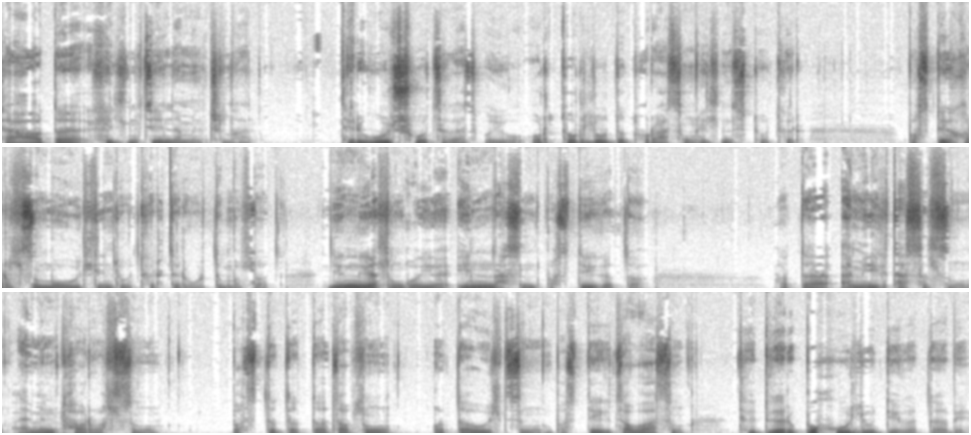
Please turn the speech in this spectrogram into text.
За одоо хилэнцгийн намынчилгаа. Тэргүүлшгүй цагаас буюу урд төрлүүдэд хураасан хилэнц түүтгэр бусдыг хорлсон муу үеийн түүтгэр тэргүүтэн болоод нэгэн ялангуяа энэ насанд бусдыг одоо одоо амийг тасалсан, аминд торуулсан, бусдад одоо зовлон одоо үйлдсэн, бусдыг зовоосон Тэгдгээр бүх үйлүүдийг одоо би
